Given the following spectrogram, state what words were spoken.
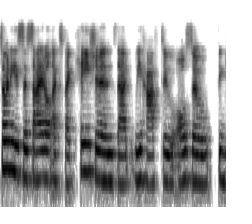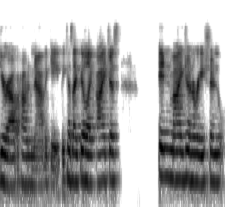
so many societal expectations that we have to also figure out how to navigate because i feel like i just in my generation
